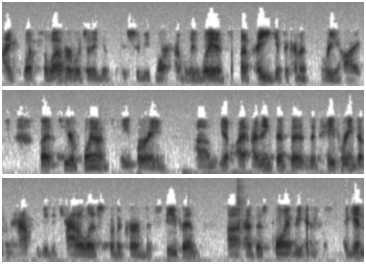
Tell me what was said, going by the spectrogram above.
hike whatsoever, which I think is, it should be more heavily weighted. So that's how you get to kind of three hikes. But to your point on tapering, um, you know, I, I think that the, the tapering doesn't have to be the catalyst for the curve to steepen uh, at this point because again,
